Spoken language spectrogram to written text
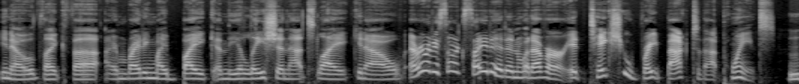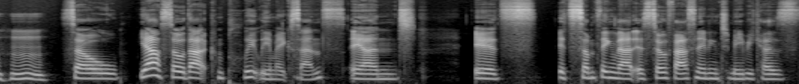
you know like the I'm riding my bike and the elation at like you know everybody's so excited and whatever it takes you right back to that point. Mm-hmm. So yeah, so that completely makes sense, and it's it's something that is so fascinating to me because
